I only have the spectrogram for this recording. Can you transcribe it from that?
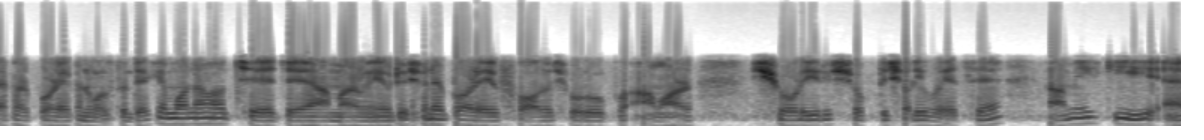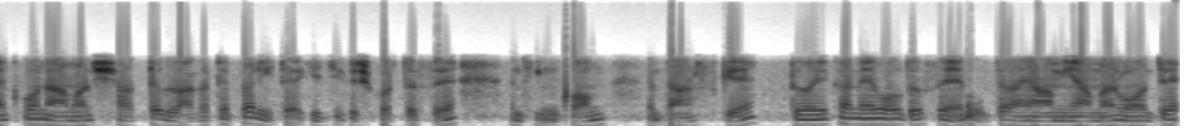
দেখার পরে এখন বলতে দেখে মনে হচ্ছে যে আমার মিউটেশনের পরে ফলস্বরূপ আমার শরীর শক্তিশালী হয়েছে। আমি কি এখন আমার শার্টটা লাগাতে পারি? তাই কি জিজ্ঞেস করতেছে জিংকং নার্সকে তো এখানে বলতেছে, তাই আমি আমার মধ্যে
